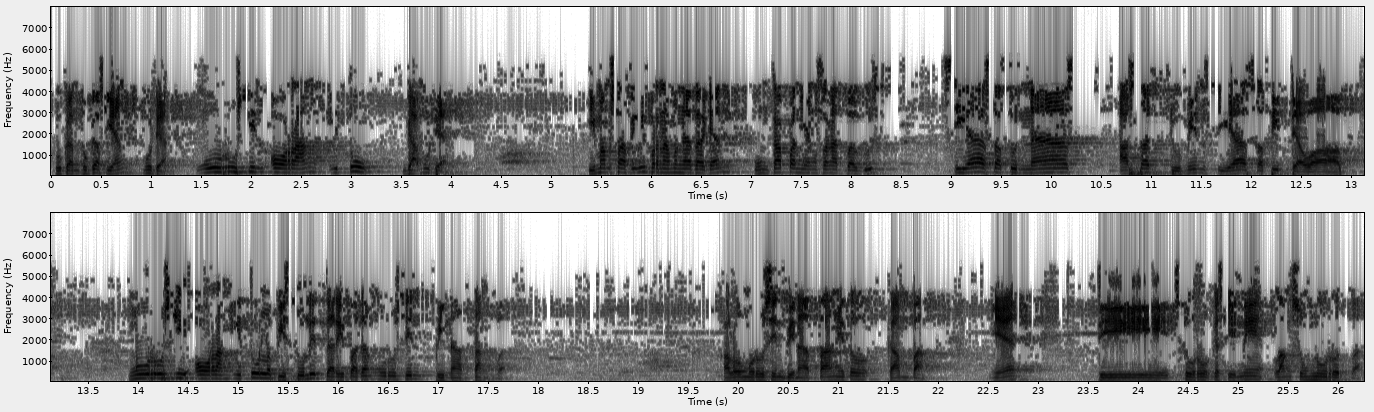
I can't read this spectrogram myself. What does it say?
Bukan tugas yang mudah. Ngurusin orang itu nggak mudah. Imam Syafi'i pernah mengatakan ungkapan yang sangat bagus, siyasatun nas asaddu min siyasatid dawab. Ngurusi orang itu lebih sulit daripada ngurusin binatang, Pak. Kalau ngurusin binatang itu gampang. Ya. Disuruh ke sini langsung nurut, Pak.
